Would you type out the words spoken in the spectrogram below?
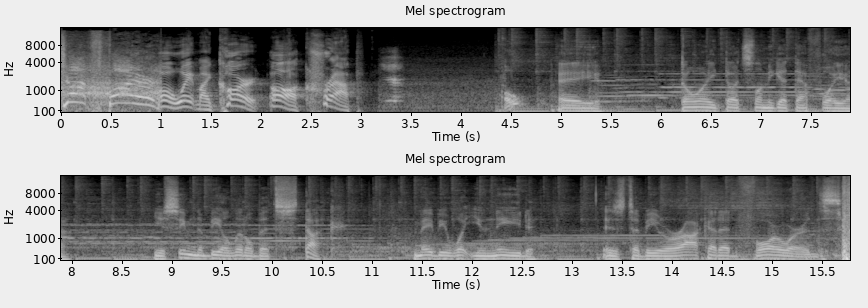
Shots fired! Oh, wait, my cart! Oh, crap! Oh, hey. Don't worry, Dutch, let me get that for you. You seem to be a little bit stuck. Maybe what you need is to be rocketed forwards.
